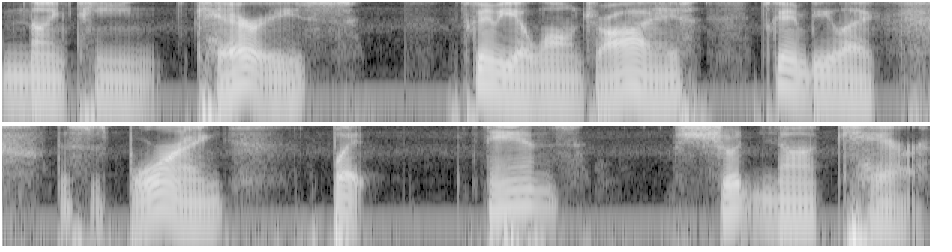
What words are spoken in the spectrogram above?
19 carries. It's gonna be a long drive. It's gonna be like this is boring, but fans should not care,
